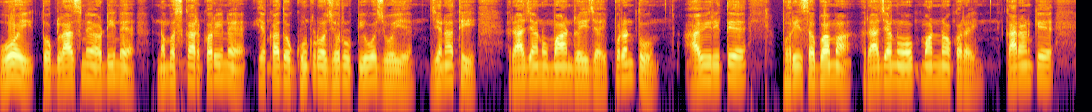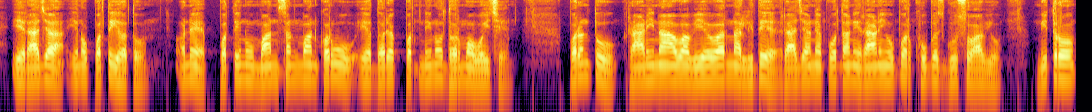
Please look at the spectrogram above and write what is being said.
હોય તો ગ્લાસને અડીને નમસ્કાર કરીને એકાદો ઘૂંટણો જરૂર પીવો જોઈએ, જેનાથી રાજાનું માન રહી જાય. પરંતુ આવી રીતે ભરી સભામાં રાજાનું અપમાન ન કરાય, કારણ કે એ રાજા એનો પતિ હતો અને પતિનું માન સન્માન કરવું એ દરેક પત્નીનો ધર્મ હોય છે. પરંતુ રાણીના આવા વ્યવહારના લીધે રાજાને પોતાની રાણી ઉપર ખૂબ જ ગુસ્સો આવ્યો. મિત્રો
